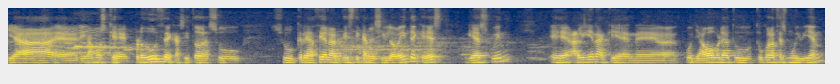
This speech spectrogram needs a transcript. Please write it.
ya digamos que produce casi toda su, su, creación artística en el siglo XX, que es Gershwin, alguien a quien cuya obra tú, tú conoces muy bien,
